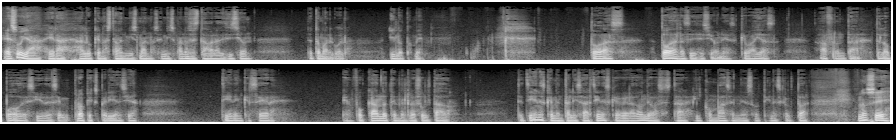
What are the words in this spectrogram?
eso ya era algo que no estaba en mis manos. En mis manos estaba la decisión de tomar el vuelo y lo tomé. Todas, todas las decisiones que vayas a afrontar, te lo puedo decir desde mi propia experiencia, tienen que ser enfocándote en el resultado. Te tienes que mentalizar, tienes que ver a dónde vas a estar y con base en eso tienes que actuar. No sé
